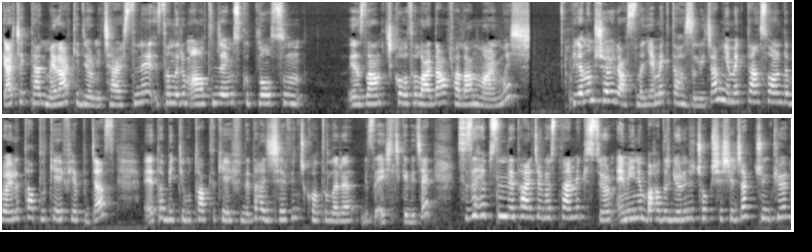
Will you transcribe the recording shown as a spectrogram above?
Gerçekten merak ediyorum içerisine. Sanırım 6. ayımız kutlu olsun yazan çikolatalardan falan varmış. Planım şöyle aslında yemek de hazırlayacağım. Yemekten sonra da böyle tatlı keyif yapacağız. E, tabii ki bu tatlı keyfinde de Hacı Şerif'in çikolataları bize eşlik edecek. Size hepsini detaylıca göstermek istiyorum. Eminim Bahadır görünce çok şaşıracak. Çünkü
